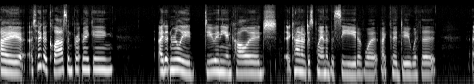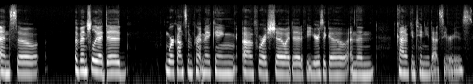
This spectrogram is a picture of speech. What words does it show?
I, I took a class in printmaking. I didn't really do any in college. It kind of just planted the seed of what I could do with it. And so eventually I did work on some printmaking uh, for a show I did a few years ago and then kind of continued that series.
